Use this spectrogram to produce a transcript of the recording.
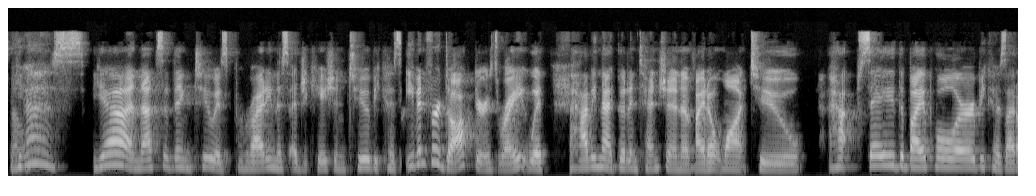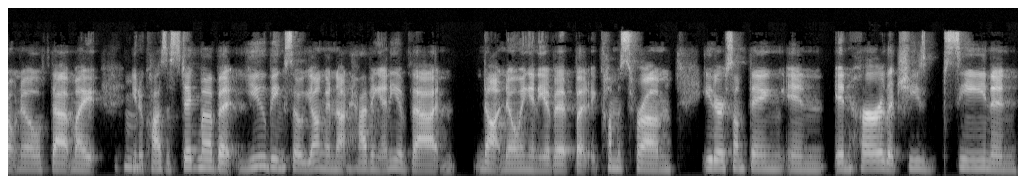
So. Yes. Yeah. And that's the thing too, is providing this education too, because even for doctors, right, with having that good intention of, I don't want to ha- say the bipolar because I don't know if that might, mm-hmm. you know, cause a stigma, but you being so young and not having any of that, not knowing any of it, but it comes from either something in, in her that she's seen and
